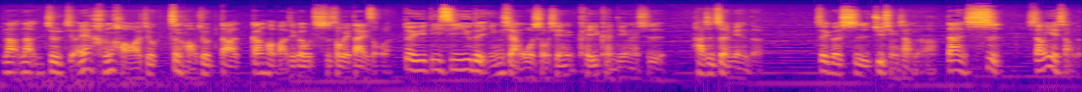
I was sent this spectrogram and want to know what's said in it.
那那就哎很好啊，就正好就大刚好把这个石头给带走了。对于 DCU 的影响，我首先可以肯定的是它是正面的，这个是剧情上的啊，但是。商业上的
